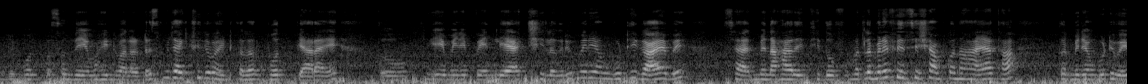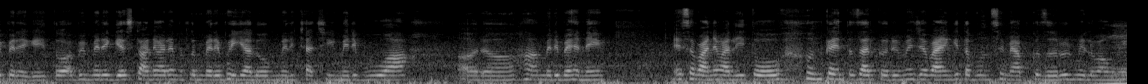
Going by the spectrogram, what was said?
मुझे बहुत पसंद है व्हाइट वाला ड्रेस मुझे एक्चुअली व्हाइट कलर बहुत प्यारा है। तो ये मैंने पहन लिया, अच्छी लग रही हूँ। मेरी अंगूठी गायब है। शायद मैं नहा रही थी दो मतलब मैंने फिर से शाम को नहाया था, तब मेरी अंगूठी वहीं पर रह गई। तो अभी मेरे गेस्ट आने वाले मतलब मेरे भैया लोग, मेरी चाची, मेरी बुआ और हाँ मेरी बहनें। ये सब आने वाली तो उनका इंतज़ार कर रही हूँ मैं। जब आएँगी, तब उनसे मैं आपको ज़रूर मिलवाऊँगी।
